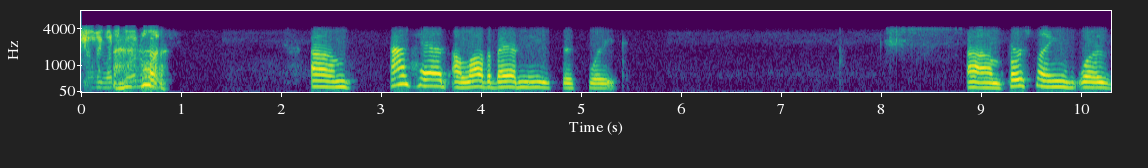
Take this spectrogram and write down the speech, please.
tell me what's going on. um, I've had a lot of bad news this week. Um, first thing was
